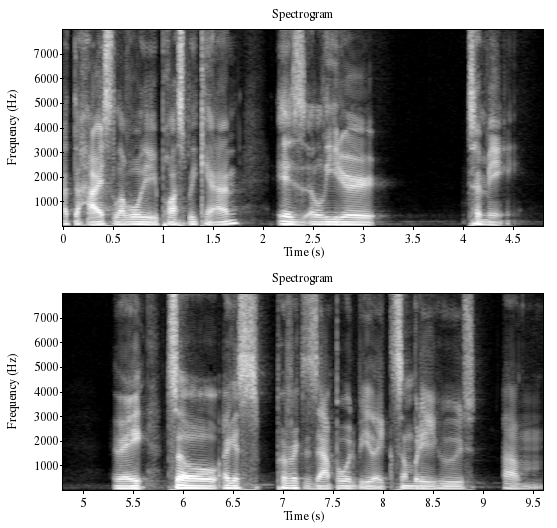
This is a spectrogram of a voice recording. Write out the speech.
at the highest level that you possibly can is a leader to me right so i guess perfect example would be like somebody who's um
